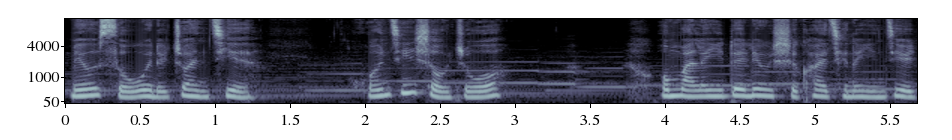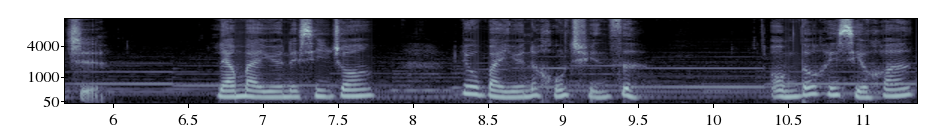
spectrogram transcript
没有所谓的钻戒、黄金手镯。我买了一对六十块钱的银戒指，两百元的西装，六百元的红裙子，我们都很喜欢。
